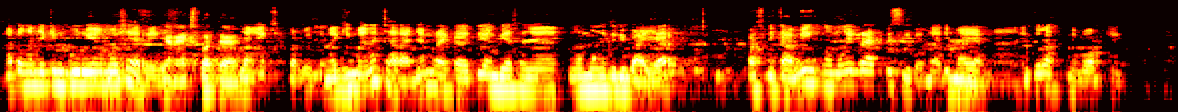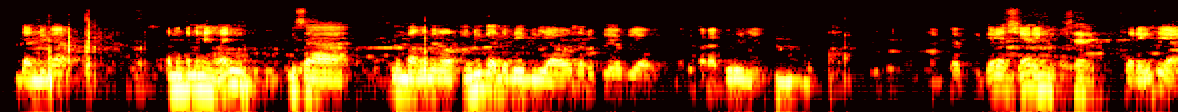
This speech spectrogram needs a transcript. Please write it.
atau ngajakin guru yang mau sharing Yang expert ya. yang expert itu. Nah, gimana caranya mereka itu yang biasanya ngomong itu dibayar, pas di kami ngomongnya gratis gitu, nggak dibayar. Nah, itulah networking. Dan juga teman-teman yang lain bisa membangun networking juga dari beliau, dari beliau-beliau, dari para gurunya. Yang ketiga ya sharing. Gitu. Sharing. Sharing itu ya,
